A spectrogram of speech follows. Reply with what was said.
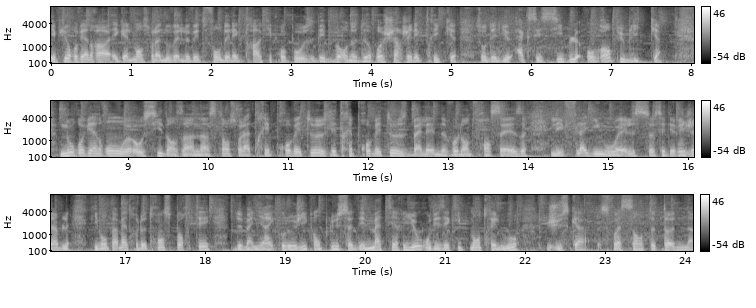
Et puis on reviendra également sur la nouvelle levée de fonds d'Electra qui propose des bornes de recharge électrique sur des lieux accessibles au grand public. Nous reviendrons euh, aussi dans un instant sur la très prometteuse, les très prometteuses baleines volantes françaises, les Flying Wells, ces dirigeables qui vont permettre de transporter de manière écologique en plus des matériaux ou des équipements très lourds jusqu'à 60 tonnes.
